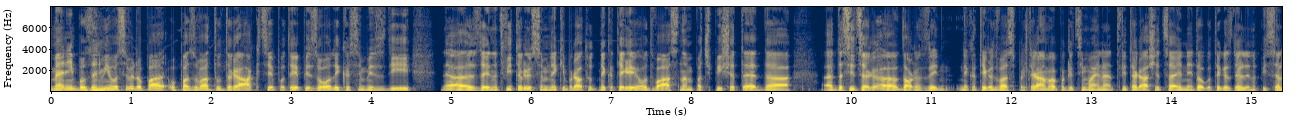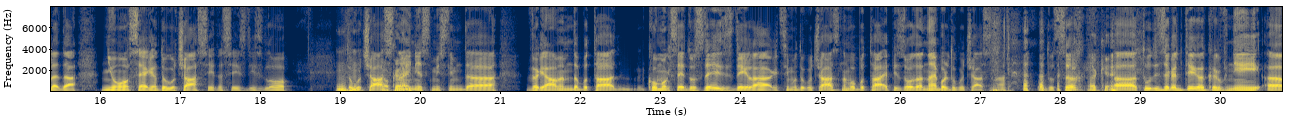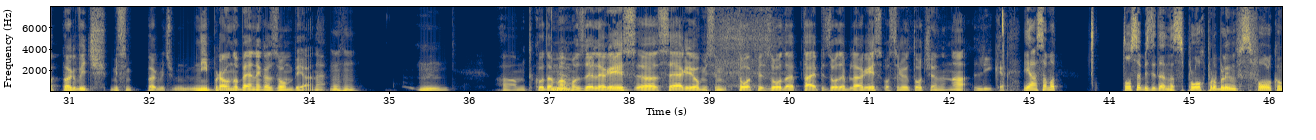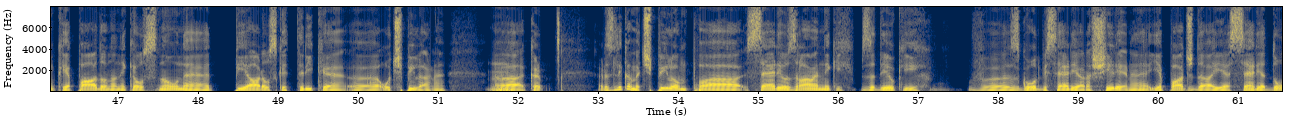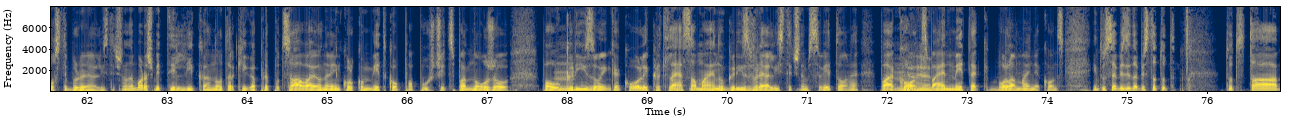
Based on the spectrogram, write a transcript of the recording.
Meni bo zanimivo, seveda, opa- opazovati tudi reakcije po tej epizodi, ker se mi zdi, uh, zdaj na Twitterju sem nekaj bral, tudi nekateri od vas nam pač pišete, da, uh, da sicer, uh, dobro, zdaj nekateri od vas pretiramo, ampak recimo ena Twitterašica je nedolgo tega zdaj napisala, da njo serija dolgočasi, da se ji zdi zelo dolgočasna okej. in jaz mislim, da verjamem, da bo ta, komor se je do zdaj zdela, recimo, dolgočasna, bo ta epizoda najbolj dolgočasna od vseh. Okej. uh, tudi zaradi tega, ker v njej uh, prvič, mislim, prvič, ni prav nobenega zombija. Ne? Uh -huh. Mm. Um, tako da imamo zdaj le res uh, serijo, mislim, to epizoda, ta epizoda je bila res osredotočena na like. Ja, samo to se mi zdi, da je nasploh problem s Folkom, ki je padel na neke osnovne PR-ovske trike uh, od špila. Mm. Uh, ker razlika med špilom in serijo zraven nekih zadev, ki jih v zgodbi serija razširi, ne, je pač, da je serija dosti bolj realistična. Ne moreš imeti lika noter, ki ga prepucavajo, ne vem koliko metkov, pa puščic, pa nožov, pa ugrizov mm. in kakoli, ker tle je samo en ugriz v realističnem svetu, ne, pa je konc, ja, ja. pa en metek, bolj ali manj je konc. In tu se mi zdi, da bi to tudi, tudi ta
